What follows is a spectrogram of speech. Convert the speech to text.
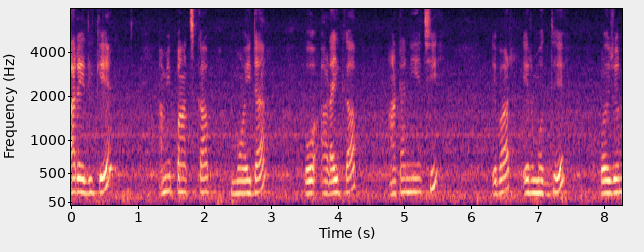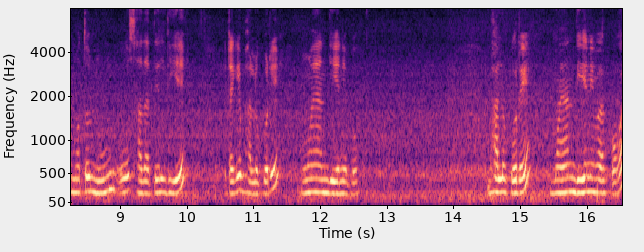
আর এদিকে আমি পাঁচ কাপ ময়দা ও আড়াই কাপ আটা নিয়েছি। এবার এর মধ্যে প্রয়োজন মতো নুন ও সাদা তেল দিয়ে এটাকে ভালো করে ময়ান দিয়ে নেব। ভালো করে ময়ান দিয়ে নেওয়ার পর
